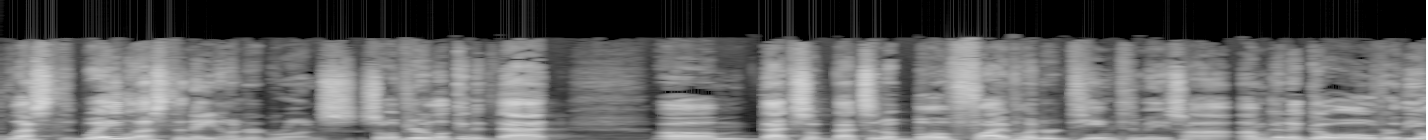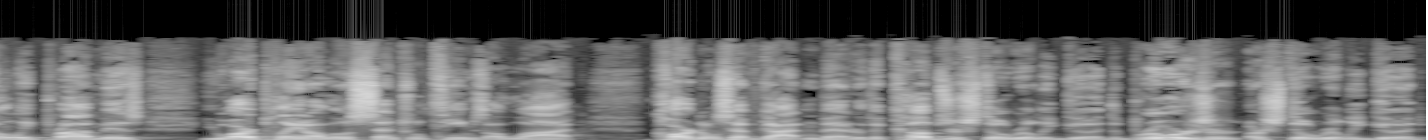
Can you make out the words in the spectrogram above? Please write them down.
less, way less than 800 runs. So if you're looking at that, um, that's a, that's an above 500 team to me. So I, I'm going to go over. The only problem is you are playing all those central teams a lot. Cardinals have gotten better. The Cubs are still really good. The Brewers are, are still really good.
